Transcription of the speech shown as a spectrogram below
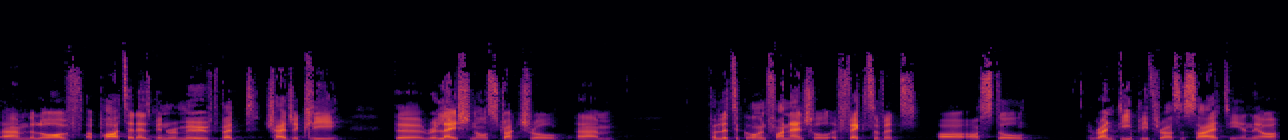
um, the law of apartheid has been removed, but tragically, the relational, structural, um, political, and financial effects of it are, are still run deeply through our society. And there are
